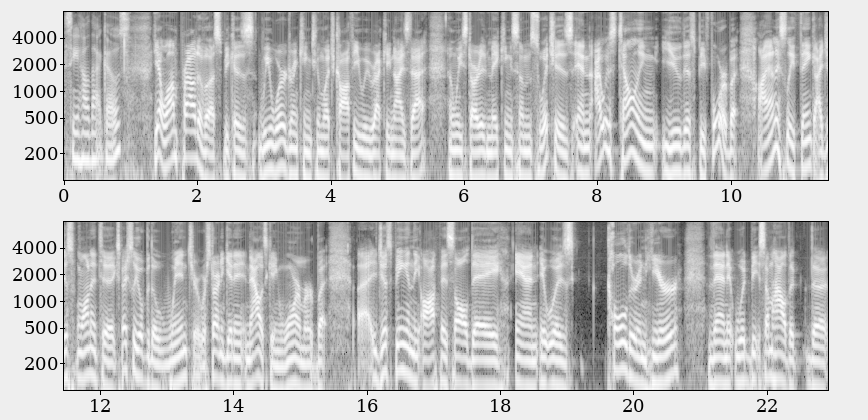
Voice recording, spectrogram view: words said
see how that goes. Yeah, well, I'm proud of us because we were drinking too much coffee. We recognized that and we started making some switches. And I was telling you this before, but I honestly think I just wanted to, especially over the winter, we're starting to get in, now it's getting warmer, but uh, just being in the office all day and it was colder in here than it would be somehow the, the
